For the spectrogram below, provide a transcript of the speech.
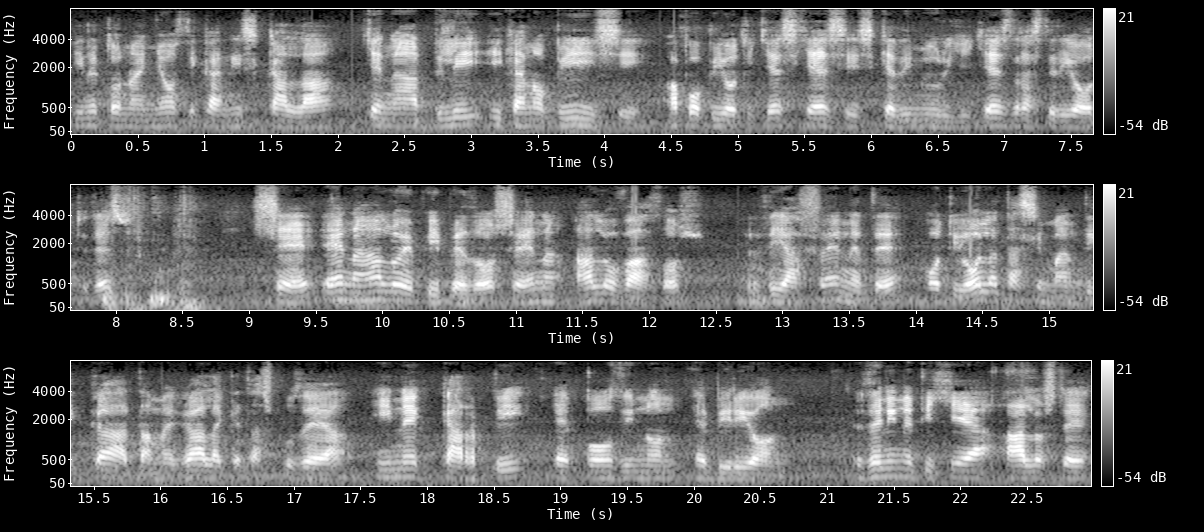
είναι το να νιώθει κανείς καλά και να αντλεί ικανοποίηση από ποιοτικές σχέσεις και δημιουργικές δραστηριότητες, σε ένα άλλο επίπεδο, σε ένα άλλο βάθος, διαφαίνεται ότι όλα τα σημαντικά, τα μεγάλα και τα σπουδαία είναι καρποί επώδυνων εμπειριών. Δεν είναι τυχαία άλλωστε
